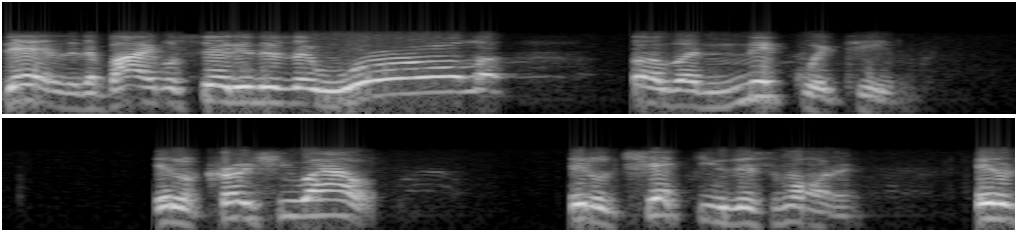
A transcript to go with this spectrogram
deadly. The Bible said it is a world of iniquity. It'll curse you out. It'll check you this morning. It'll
